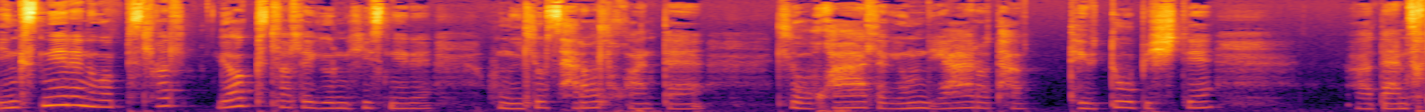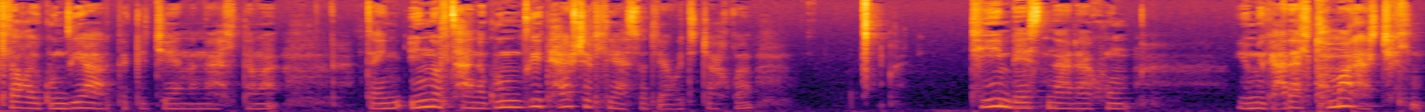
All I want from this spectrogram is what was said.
Ингэснээрээ нөгөө бяцлагал Йог бяцлаглыг ер нь хийснээрээ хүн илүү сарвал ухаантай, илүү ухаалаг юмд яаруу тав твдүү биш те. Одоо амьсгалаагаа гүнзгий авдаг гэж юм манай алтамаа. За энэ бол цаана гүнзгий тайвширлын асуудал явагдаж байгаа хгүй. Тийм байснараа хүн юмыг арай л томоор харж эхэлнэ.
